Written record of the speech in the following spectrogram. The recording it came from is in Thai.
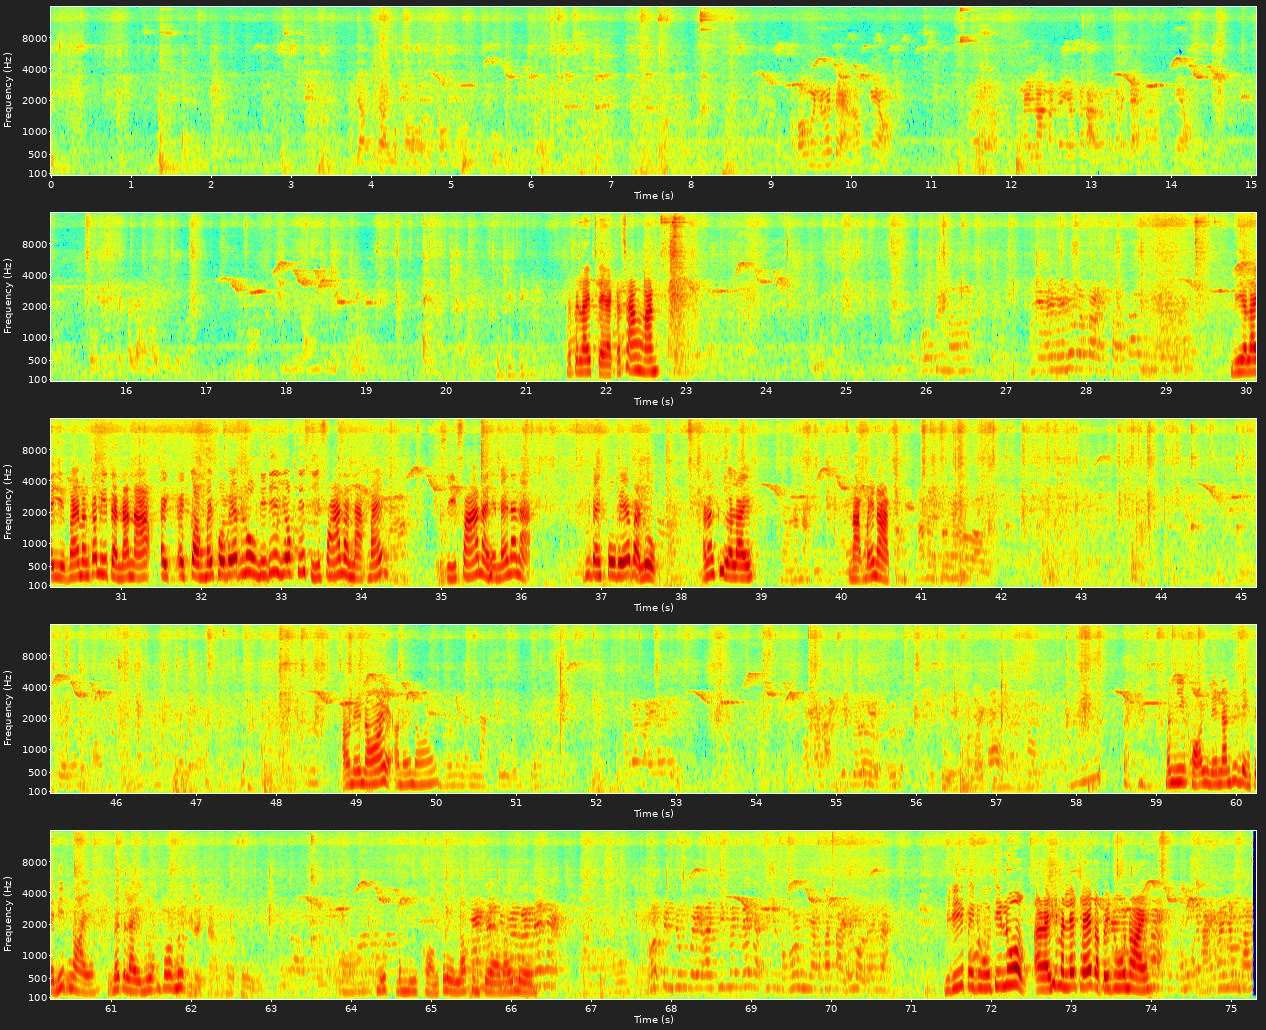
ึ้นขยับไม่ได้ก็พอแล้วก็องเพราะมันไม่แตกครับแก้วอะไรครับในรังมันได้ยัดกระดาษมันยังไม่แตกอะแก้ว ตรงนี้จะขยับน้อยที่สุดแล้อยู่ในรังอยู่ในตู้ไม่เป็นไรแตกก็ช่างมัน มีอะไรอีกไหมมันก็มีแต่นั้นนะไอไอกล่องไมโครเวฟลูกดีๆยกที่สีฟ้าน่ะหนักไหมสีฟ้าน่ะเห็นไหมนั่นน่ะ ที่ไมโครเวฟอะลูก อันนั้นคืออะไรแถวนั้นหนักเลยหนักไหมหนักรับในตู้นี้เบาๆเลยเอาน้อยๆเอาน้อยเอาด้านในเลยเอาผนังทิ้งไปเลยเออไอ้ตู้นี้มันอะไรกินได้เนี่ยๆ มันมีของอยู่ในนั้นที่เด่งแต่นิดหน่อย ไม่เป็นไรนี่พวกนุ๊กนุ๊กมันมีของก็เลยล็อกกุญแจไว้เลยรถเป็นดูไปอะไรที่เล็กๆอะที่อยู่ตรงนู้นมียมาใส่ให้หมดเลยน่ะวิดีไปดูที่ลูกอะไรที่มันเล็กๆกับไปดูหน่อย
